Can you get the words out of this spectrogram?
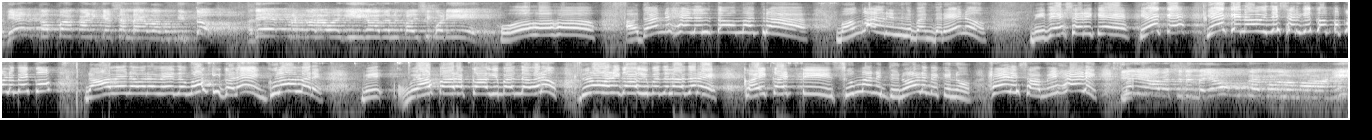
ಅದೇ ಕಪ್ಪ ಕಾಣಿಕೆ ಸಂದಾಯವಾಗುತ್ತಿತ್ತು. ಅದೇ ಪ್ರಕಾರವಾಗಿ ಈಗ ಅದನ್ನು ಕಳಿಸಿಕೊಡಿ. ಓಹೋಹೋ, ಅದನ್ನು ಹೇಳಲು ತಾವು ಮಾತ್ರ ಮಂಗಳೂರಿನಿಂದ ಬಂದರೇನು? ವಿದೇಶರಿಗೆ ಯಾಕೆ ಯಾಕೆ ನಾವು ವಿದೇಶರಿಗೆ ಕಪ್ಪ ಕೊಡಬೇಕು? ನಾವೇನವರ ವೇದ ವಾಕ್ಯಗಳೇ ಗುಲಾಮರೇ. ವ್ಯಾಪಾರಕ್ಕಾಗಿ ಬಂದವರು ಕಟ್ಟಿ ಸುಮ್ಮನಿದ್ದು ನೋಡಬೇಕೇನು ಹೇಳಿ ಸ್ವಾಮಿ ಹೇಳಿ. ಈ ಆವೇಶದಿಂದ ಯಾವ ಉಪಯೋಗವಿಲ್ಲ ಮಹಾರಾಣಿ?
